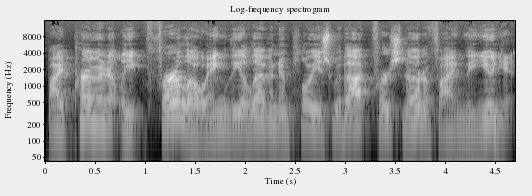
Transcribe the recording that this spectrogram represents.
by permanently furloughing the 11 employees without first notifying the union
